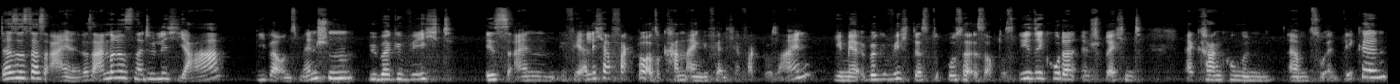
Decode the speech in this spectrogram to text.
Das ist das eine. Das andere ist natürlich, ja, wie bei uns Menschen, Übergewicht ist ein gefährlicher Faktor, also kann ein gefährlicher Faktor sein. Je mehr Übergewicht, desto größer ist auch das Risiko, dann entsprechend Erkrankungen ähm, zu entwickeln.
